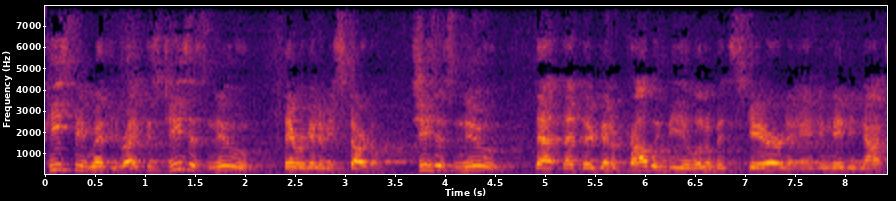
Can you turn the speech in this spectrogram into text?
Peace be with you, right? Because Jesus knew they were going to be startled. Jesus knew that, that they're going to probably be a little bit scared and, and maybe not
